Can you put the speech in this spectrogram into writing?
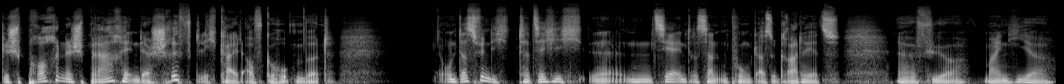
gesprochene Sprache in der Schriftlichkeit aufgehoben wird. Und das finde ich tatsächlich äh, einen sehr interessanten Punkt. Also gerade jetzt äh, für mein hier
